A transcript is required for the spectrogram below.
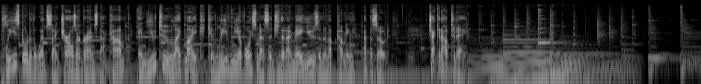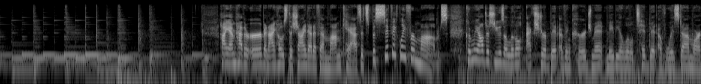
please go to the website, charlesrgrimes.com, and you too, like Mike, can leave me a voice message that I may use in an upcoming episode. Check it out today. Hi, I'm Heather Erb, and I host the Shine.fm Momcast. It's specifically for moms. Couldn't we all just use a little extra bit of encouragement, maybe a little tidbit of wisdom, or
